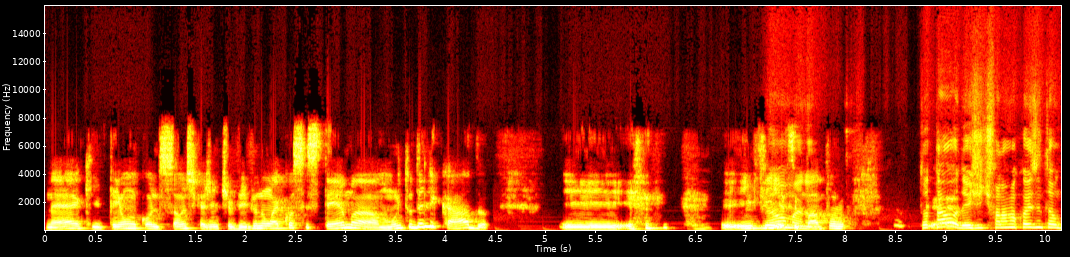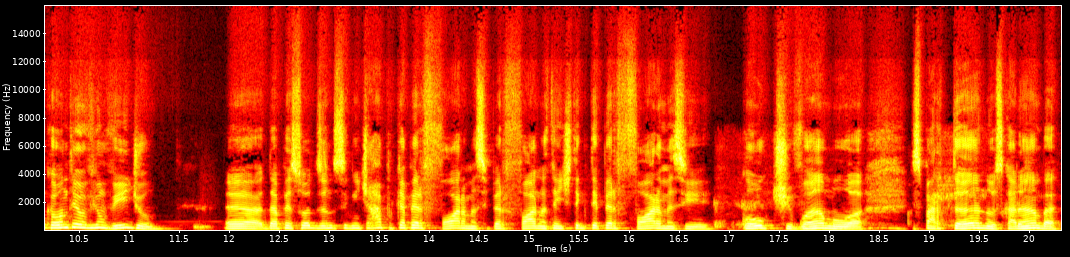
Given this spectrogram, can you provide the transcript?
né, que tenham condição de que a gente vive num ecossistema muito delicado. E, enfim, não, esse mano. papo Total, deixa eu te falar uma coisa então, que ontem eu vi um vídeo é, da pessoa dizendo o seguinte, ah, porque a performance, performance, a gente tem que ter performance, coach, vamos, espartanos, caramba.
